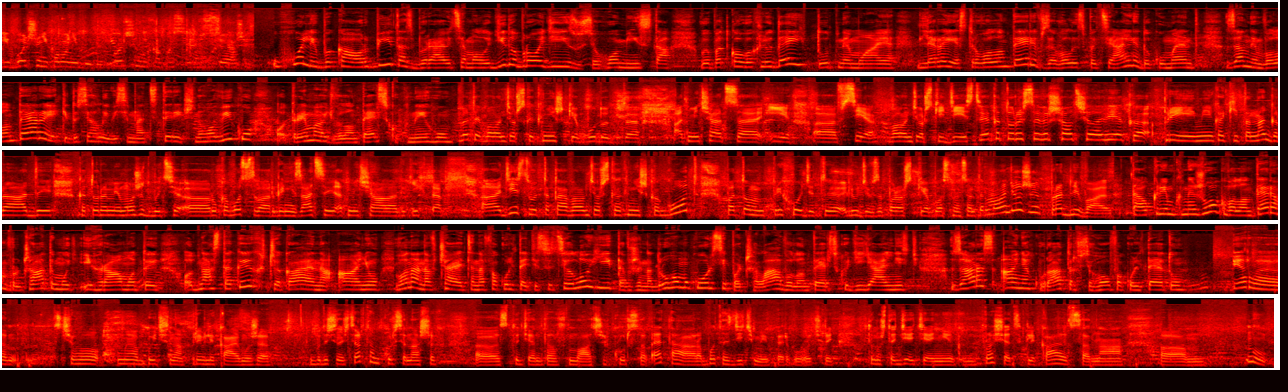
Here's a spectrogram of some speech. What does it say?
И больше никого не будет? Больше никого сегодня. Все. У холі БК Орбіта збираються молоді добродії з усього міста. Випадкових людей тут немає. Для реєстру волонтерів завели спеціальний документ. За ним волонтери, які досягли 18-річного віку, отримають волонтерську книгу. В этой волонтерской книжке будут э, отмечаться и э, все волонтерские действия, которые совершал человек, э, премии, какие-то награды, которыми, может быть, э, руководство организации отмечало каких-то. А, Действует такая волонтерская книжка год, потом приходят э, люди в Запорожский областной центр молодежи, продлевают. Та окрім книжок, волонтерам вручатимуть і грамоти. Одна з таких чекає на Аню. Вона навчається на факультеті соціології та вже на другому курсі почала волонтерську діяльність. Зараз Аня куратор всього факультету. Первое, с чего мы обычно привлекаем уже, будучи на четвертом курсе наших э, студентов младших курсов, это работа с детьми в первую очередь. Потому что дети, они как бы проще откликаются на, эм, ну,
